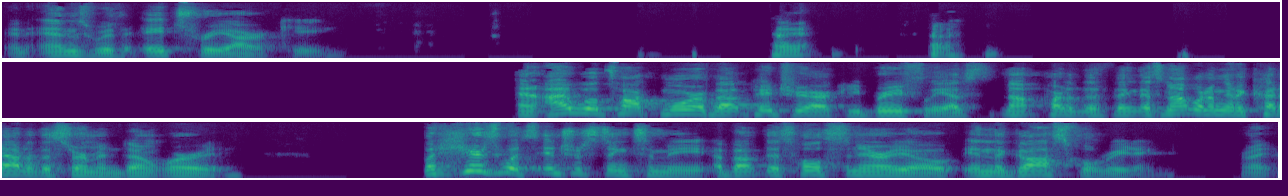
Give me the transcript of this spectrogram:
and ends with atriarchy. And I will talk more about patriarchy briefly. That's not part of the thing. That's not what I'm going to cut out of the sermon. Don't worry. But here's what's interesting to me about this whole scenario in the gospel reading, right?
